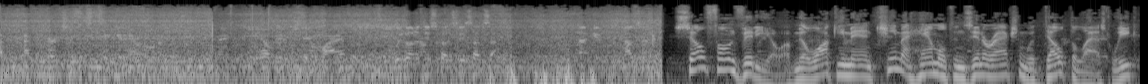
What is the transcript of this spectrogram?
I purchased this ticket. Can you help me understand why? We're going to discuss this outside. Not here, outside. Cell phone video of Milwaukee man Kima Hamilton's interaction with Delta last week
